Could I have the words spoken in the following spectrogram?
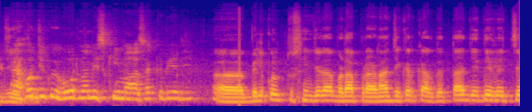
ਇਹੋ ਜਿਹੀ ਕੋਈ ਹੋਰ ਨਵੀਂ ਸਕੀਮ ਆ ਸਕਦੀ ਹੈ ਜੀ? ਬਿਲਕੁਲ ਤੁਸੀਂ ਜਿਹੜਾ ਬੜਾ ਪੁਰਾਣਾ ਜ਼ਿਕਰ ਕਰ ਦਿੱਤਾ ਜਿਹਦੇ ਵਿੱਚ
